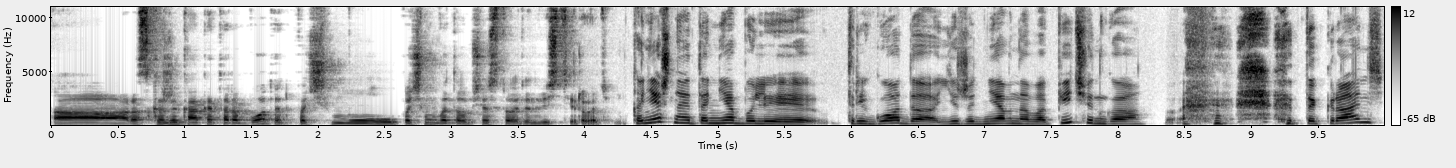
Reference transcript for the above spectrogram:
а, расскажи, как это работает, почему, почему в это вообще стоит инвестировать? Конечно, это не были три года ежедневного питчинга, TechCrunch,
